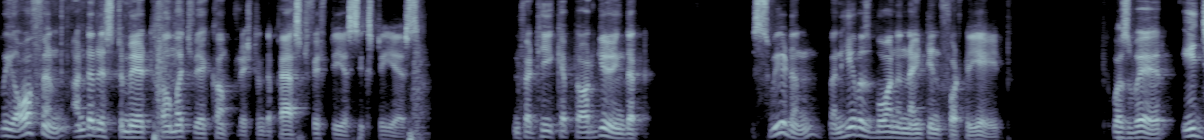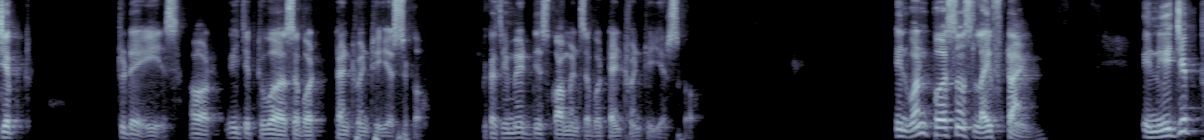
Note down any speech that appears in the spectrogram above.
we often underestimate how much we accomplished in the past 50 or 60 years. In fact, he kept arguing that Sweden, when he was born in 1948, was where Egypt today is, or Egypt was about 10, 20 years ago because he made these comments about 10, 20 years ago. In one person's lifetime, in Egypt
